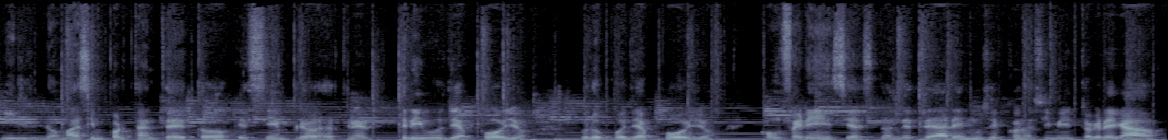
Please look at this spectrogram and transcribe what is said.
y lo más importante de todo que siempre vas a tener tribus de apoyo, grupos de apoyo conferencias donde te daremos el conocimiento agregado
